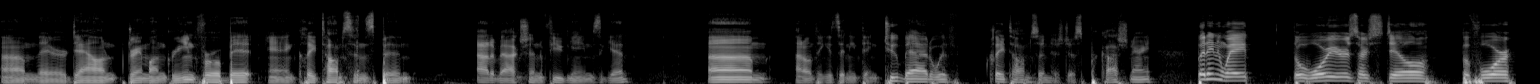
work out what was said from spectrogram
Um, they're down Draymond Green for a bit, and Klay Thompson's been out of action a few games again. Um, I don't think it's anything too bad with Klay Thompson. It's just precautionary. But anyway, the Warriors are still before,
